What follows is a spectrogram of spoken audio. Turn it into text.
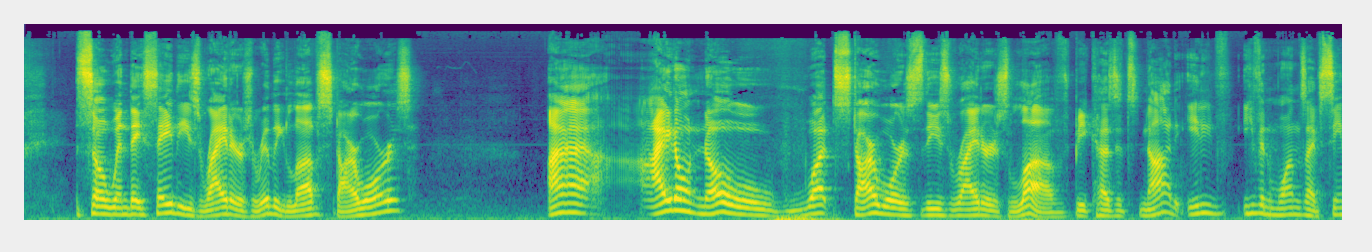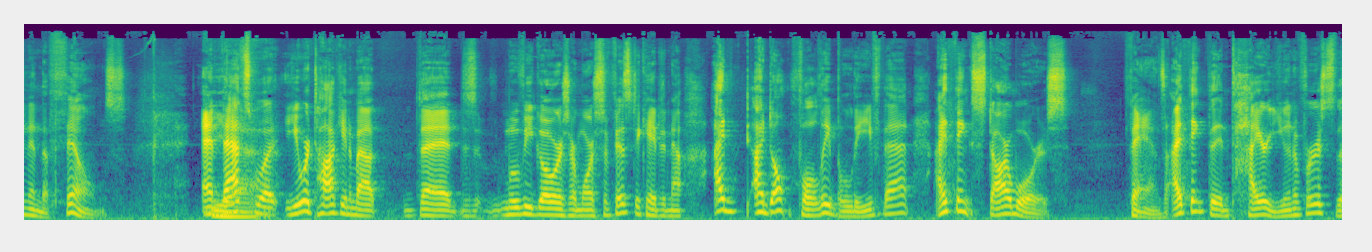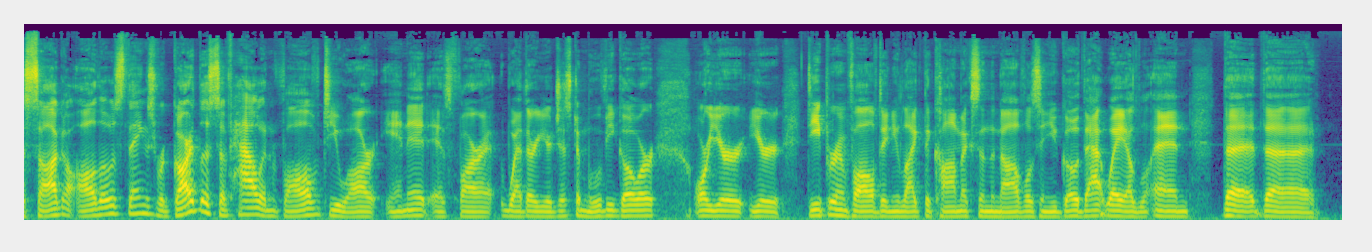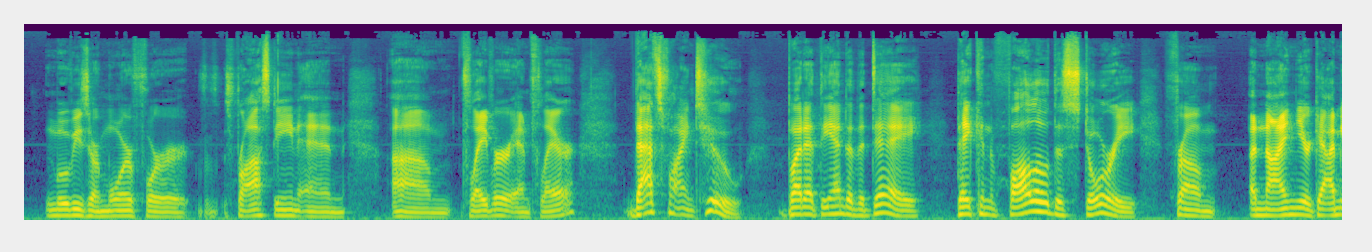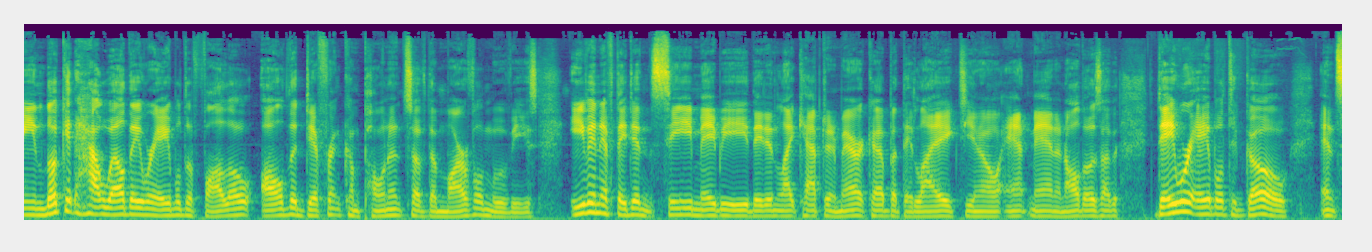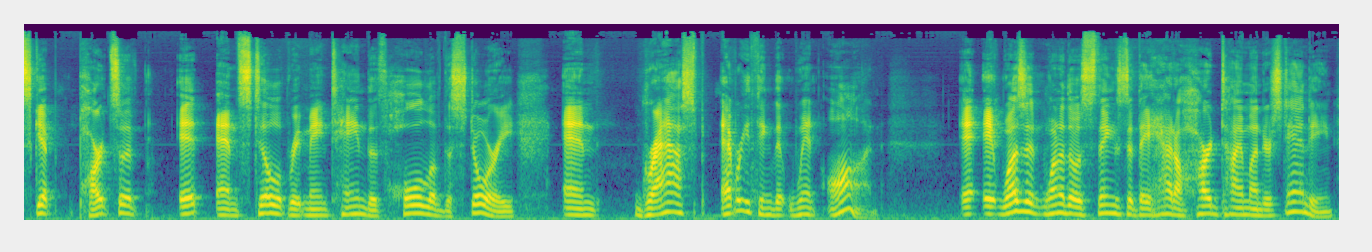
So when they say these writers really love Star Wars, I I don't know what Star Wars these writers love because it's not e- even ones I've seen in the films. And that's what you were talking about that moviegoers are more sophisticated now. I I don't fully believe that. I think Star Wars fans. I think the entire universe, the saga, all those things, regardless of how involved you are in it, as far as whether you're just a moviegoer or you're you're deeper involved and you like the comics and the novels and you go that way, and the the movies are more for frosting and um, flavor and flair. That's fine too. But at the end of the day, they can follow the story from a nine year gap. I mean, look at how well they were able to follow all the different components of the Marvel movies. Even if they didn't see, maybe they didn't like Captain America, but they liked, you know, Ant Man and all those other. They were able to go and skip parts of it and still re- maintain the whole of the story and grasp everything that went on it, it wasn't one of those things that they had a hard time understanding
